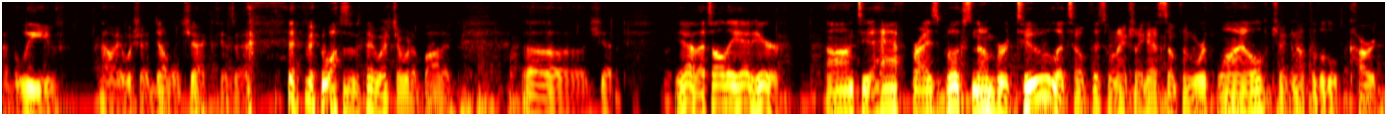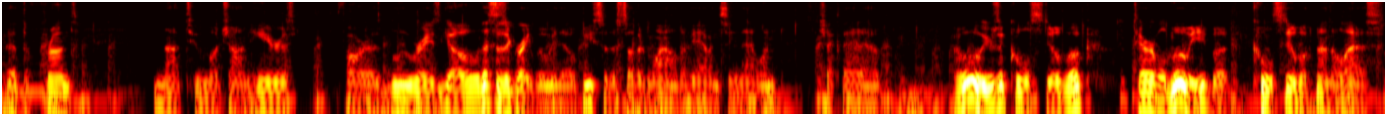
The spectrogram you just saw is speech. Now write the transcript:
I believe. Now I wish I double checked because if it wasn't, I wish I would have bought it. Oh shit! Yeah, that's all they had here. On to half price books number two. Let's hope this one actually has something worthwhile. Checking out the little cart at the front. Not too much on here as far as Blu-rays go. This is a great movie though, Beast of the Southern Wild. If you haven't seen that one, check that out. Oh, here's a cool steelbook. Terrible movie, but cool steelbook nonetheless.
